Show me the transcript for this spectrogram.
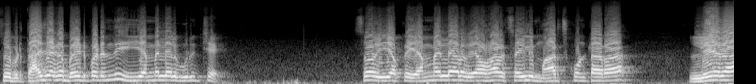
సో ఇప్పుడు తాజాగా బయటపడింది ఈ ఎమ్మెల్యేల గురించే. సో ఈ యొక్క ఎమ్మెల్యేల వ్యవహార శైలి మార్చుకుంటారా? లేదా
